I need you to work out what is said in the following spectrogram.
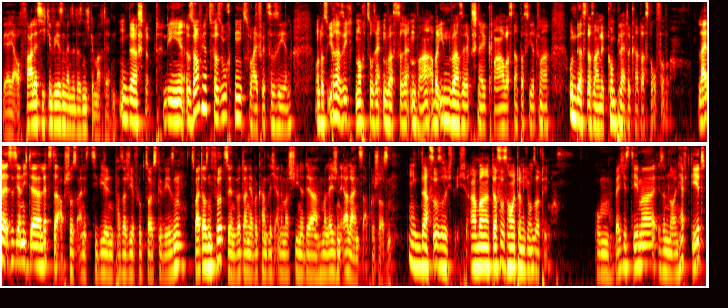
Wäre ja auch fahrlässig gewesen, wenn sie das nicht gemacht hätten. Das stimmt. Die Sowjets versuchten, Zweifel zu sehen und aus ihrer Sicht noch zu retten, was zu retten war, aber ihnen war selbst schnell klar, was da passiert war und dass das eine komplette Katastrophe war. Leider ist es ja nicht der letzte Abschuss eines zivilen Passagierflugzeugs gewesen. 2014 wird dann ja bekanntlich eine Maschine der Malaysian Airlines abgeschossen. Das ist richtig, aber das ist heute nicht unser Thema. Um welches Thema es im neuen Heft geht,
